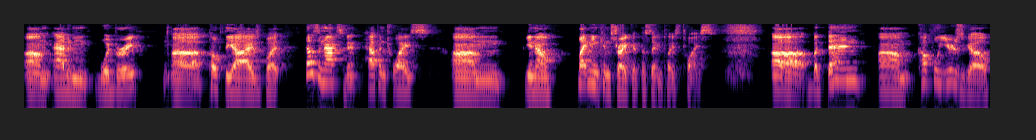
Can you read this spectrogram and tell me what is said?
um, Adam Woodbury. Uh, poke the eyes, but that was an accident. Happened twice. Um, you know, lightning can strike at the same place twice. Uh, but then um, a couple years ago,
